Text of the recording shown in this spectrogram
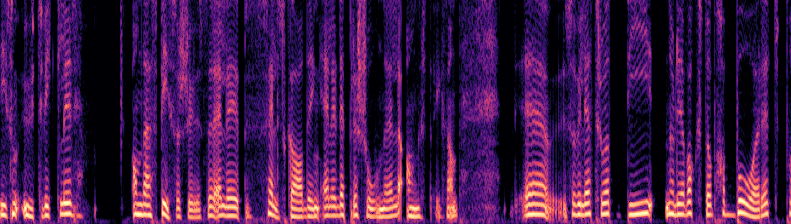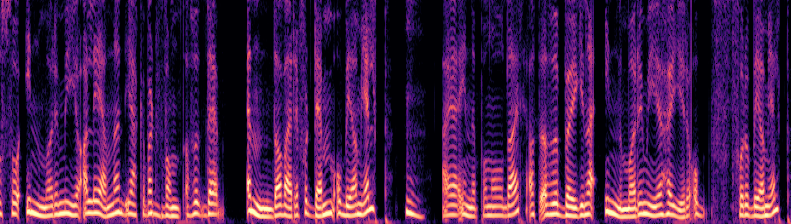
de som utvikler om det er spiseforstyrrelser eller selvskading eller depresjoner eller angst, ikke sant. Eh, så vil jeg tro at de, når de har vokst opp, har båret på så innmari mye alene. De har ikke vært vant Altså, det enda verre for dem å be om hjelp. Mm. Er jeg inne på noe der? At altså, bøygen er innmari mye høyere for å be om hjelp?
